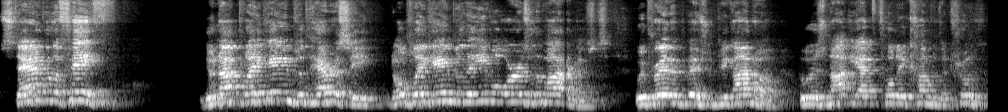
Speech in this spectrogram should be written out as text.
Stand with the faith do not play games with heresy. Don't play games with the evil words of the modernists. We pray that Bishop Vigano, who has not yet fully come to the truth,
